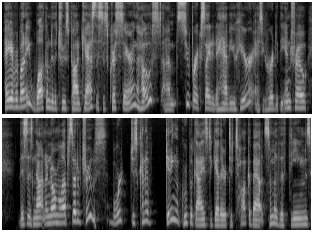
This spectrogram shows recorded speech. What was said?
Hey, everybody, welcome to the Truce Podcast. This is Chris Staron, the host. I'm super excited to have you here. As you heard at the intro, this is not a normal episode of Truce. We're just kind of getting a group of guys together to talk about some of the themes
